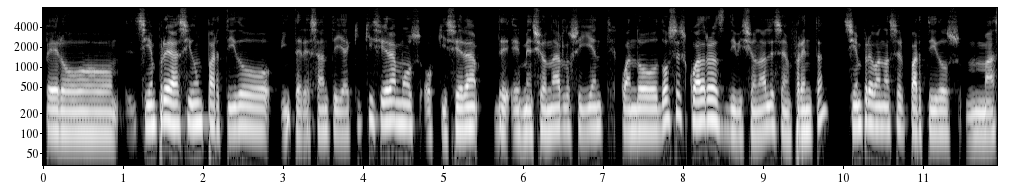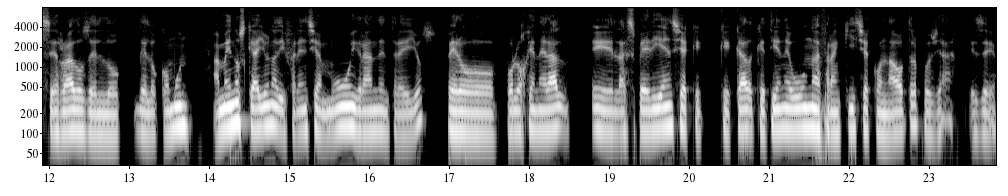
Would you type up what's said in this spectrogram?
pero siempre ha sido un partido interesante. Y aquí quisiéramos o quisiera eh, mencionar lo siguiente, cuando dos escuadras divisionales se enfrentan, siempre van a ser partidos más cerrados de lo, de lo común a menos que haya una diferencia muy grande entre ellos, pero por lo general eh, la experiencia que, que, que tiene una franquicia con la otra, pues ya es de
